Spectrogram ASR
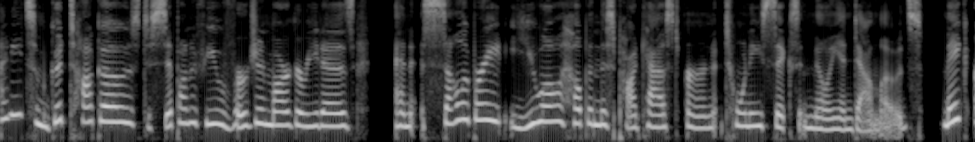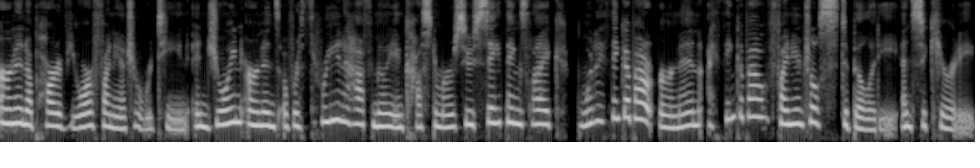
I need some good tacos to sip on a few virgin margaritas and celebrate you all helping this podcast earn 26 million downloads. Make Earnin a part of your financial routine and join Earnin's over 3.5 million customers who say things like, When I think about Earnin, I think about financial stability and security.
